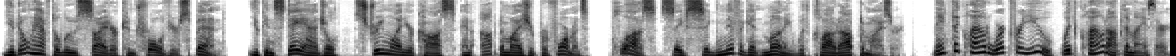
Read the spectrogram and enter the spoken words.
you don't have to lose sight or control of your spend. You can stay agile, streamline your costs, and optimize your performance, plus save significant money with Cloud Optimizer. Make the cloud work for you with Cloud Optimizer.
